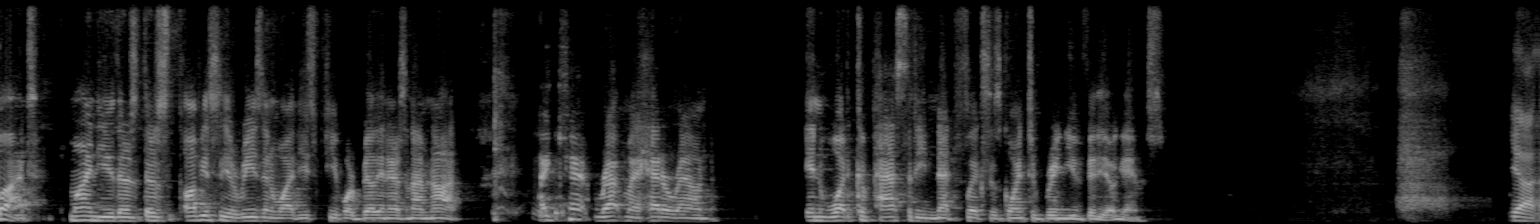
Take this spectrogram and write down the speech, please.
But mind you, there's there's obviously a reason why these people are billionaires and I'm not. I can't wrap my head around in what capacity Netflix is going to bring you video games. Yeah,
